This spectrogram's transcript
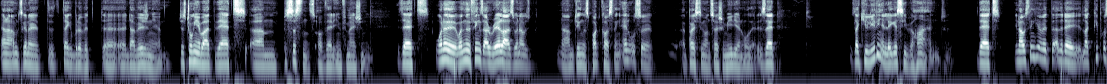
and I'm just gonna t- take a bit of a, uh, a diversion here. Just talking about that um, persistence of that information. Mm. Is that one of the one of the things I realized when I was, you know, I'm doing this podcast thing and also uh, posting on social media and all that is that it's like you're leaving a legacy behind Mm. that you know I was thinking of it the other day like people are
